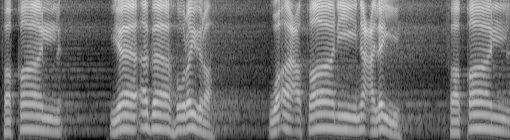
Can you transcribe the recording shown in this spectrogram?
فقال يا أبا هريرة، وأعطاني نعليه. فقال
